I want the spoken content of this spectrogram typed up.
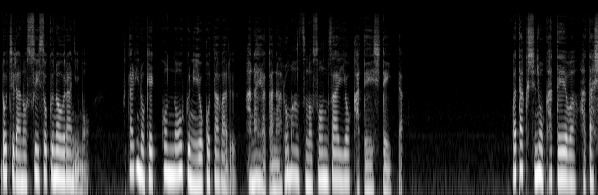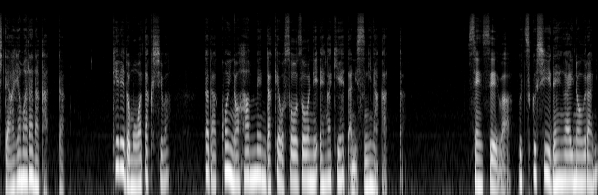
どちらの推測の裏にも2人の結婚の奥に横たわる華やかなロマンスの存在を仮定していた。私の家庭は果たして謝らなかった。けれども私はただ恋の反面だけを想像に描き得たに過ぎなかった。先生は美しい恋愛の裏に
